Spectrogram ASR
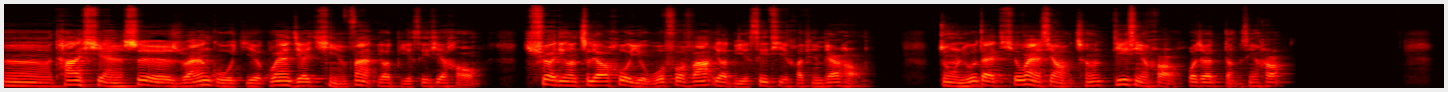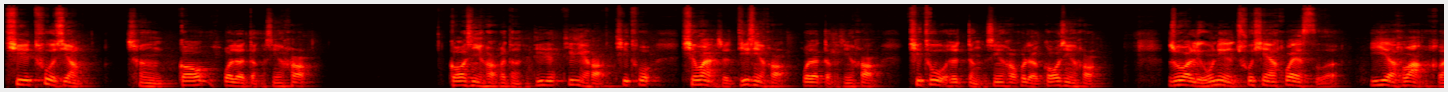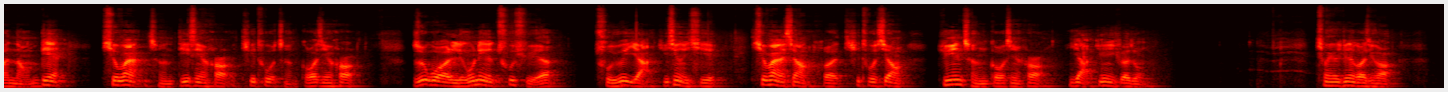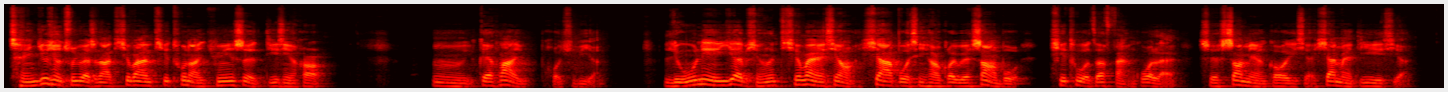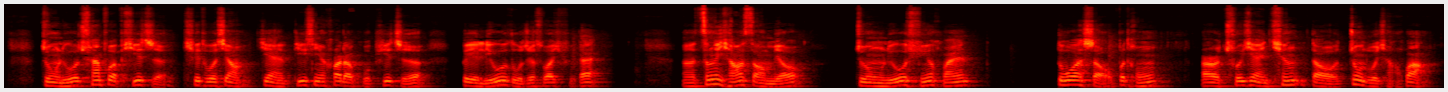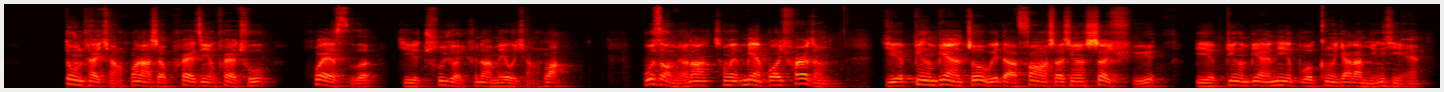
嗯，它显示软骨及关节侵犯要比 CT 好，确定治疗后有无复发要比 CT 和平片好。肿瘤在 T1 项呈低信号或者等信号，T2 项呈高或者等信号，高信号和等低低信号。，T two T one 是低信号或者等信号，T two 是等信号或者高信号。若瘤内出现坏死、液化和囊变。，T one 呈低信号，T two 呈高信号。如果瘤内出血，处于亚急性期，T one 项和 T two 项均呈高信号，亚菌血肿。T1 均高信号。陈旧性出血时呢，T1、T2 呢均是低信号。嗯，钙化有好区别。瘤内液平，T1 项下部信号高于上部，T2 则反过来是上面高一些，下面低一些。肿瘤穿破皮质，T2 项见低信号的骨皮质被瘤组织所取代。嗯，增强扫描，肿瘤循环多少不同而出现轻到重度强化。动态强化呢是快进快出，坏死及出血区呢没有强化。骨扫描呢称为面包圈征，即病变周围的放射性摄取比病变内部更加的明显。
